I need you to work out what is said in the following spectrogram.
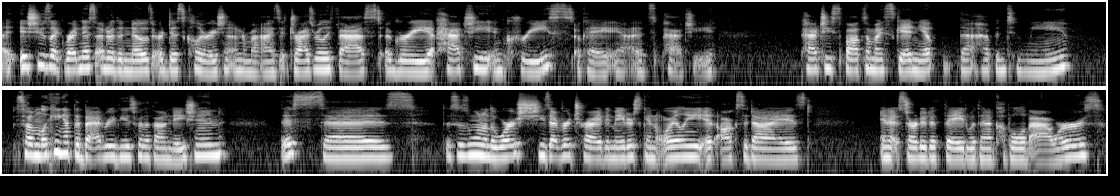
Uh, issues like redness under the nose or discoloration under my eyes. It dries really fast. Agree. Patchy and creased. Okay, yeah, it's patchy. Patchy spots on my skin. Yep, that happened to me. So I'm looking at the bad reviews for the foundation. This says this is one of the worst she's ever tried. It made her skin oily. It oxidized and it started to fade within a couple of hours.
